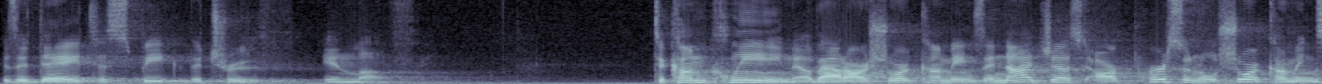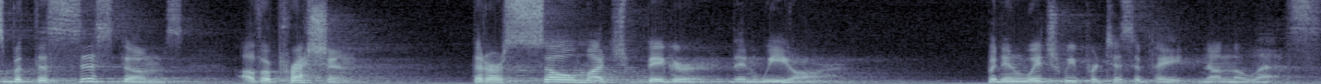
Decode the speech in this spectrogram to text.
is a day to speak the truth in love, to come clean about our shortcomings, and not just our personal shortcomings, but the systems of oppression that are so much bigger than we are but in which we participate nonetheless.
